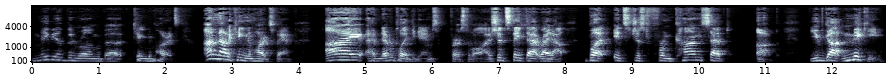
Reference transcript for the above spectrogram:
maybe I've been wrong about Kingdom Hearts. I'm not a Kingdom Hearts fan. I have never played the games, first of all. I should state that right out. But it's just from concept up. You've got Mickey,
